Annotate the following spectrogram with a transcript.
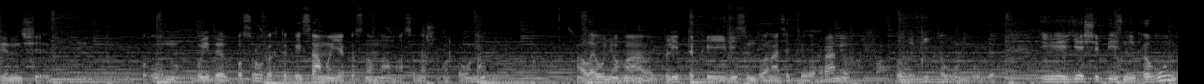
він ще ну, вийде по сроках такий самий, як основна маса нашого кавуна. Але у нього плід такий 8-12 кілограмів, великий кавун буде. І є ще пізній кавун.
